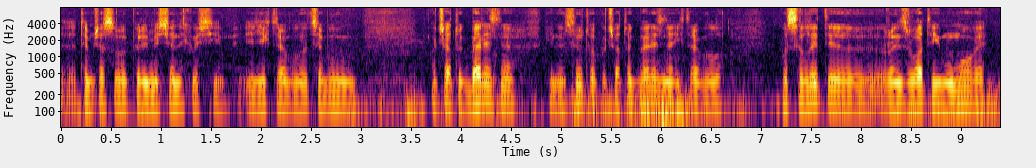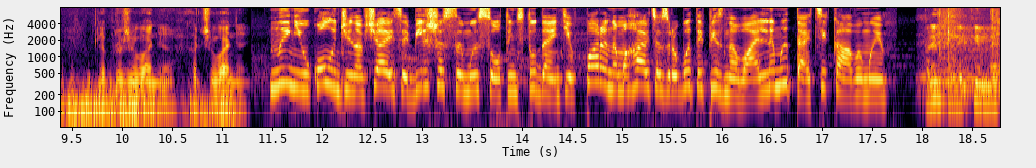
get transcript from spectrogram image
е, тимчасово переміщених осіб. І їх треба було. Це був початок березня, кінець лютого, початок березня. Їх треба було поселити, організувати їм умови для проживання, харчування. Нині у коледжі навчаються більше семи сотень студентів. Пари намагаються зробити пізнавальними та цікавими. Принцип, яким ми е,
